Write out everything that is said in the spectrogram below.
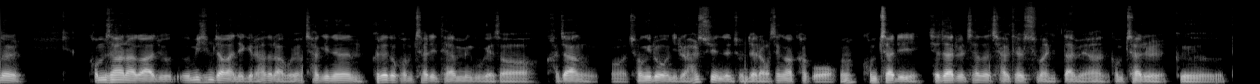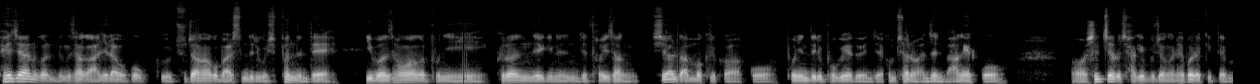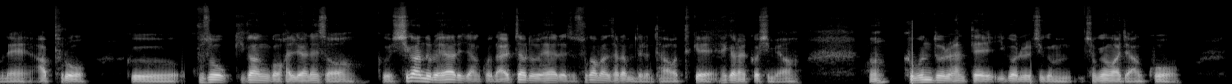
오늘 검사 하나가 아주 의미심장한 얘기를 하더라고요. 자기는 그래도 검찰이 대한민국에서 가장 어, 정의로운 일을 할 수 있는 존재라고 생각하고 어? 검찰이 제자리를 찾아 잘 될 수만 있다면 검찰을 그 폐지하는 건 능사가 아니라고 꼭 그 주장하고 말씀드리고 싶었는데 이번 상황을 보니 그런 얘기는 이제 더 이상 씨알도 안 먹힐 것 같고 본인들이 보기에도 이제 검찰은 완전히 망했고 어, 실제로 자기 부정을 해버렸기 때문에 앞으로 그 구속 기간과 관련해서 그 시간으로 헤아리지 않고 날짜로 헤아려서 수감한 사람들은 다 어떻게 해결할 것이며 어? 그분들한테 이거를 지금 적용하지 않고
